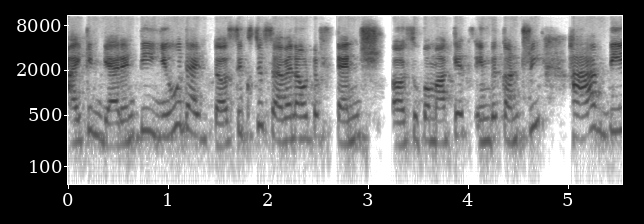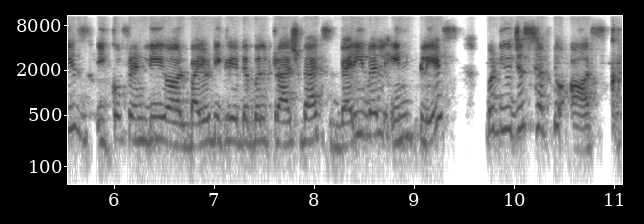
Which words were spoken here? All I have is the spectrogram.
i can guarantee you that uh, 6 to 7 out of 10 sh- uh, supermarkets in the country have these eco-friendly or biodegradable trash bags very well in place but you just have to ask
